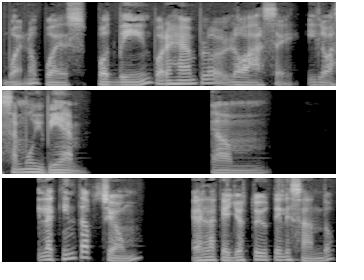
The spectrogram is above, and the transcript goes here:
bueno, pues Podbean, por ejemplo, lo hace y lo hace muy bien. Um, la quinta opción es la que yo estoy utilizando.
